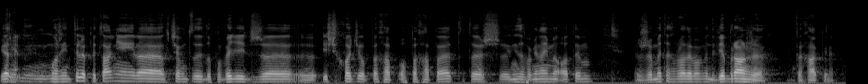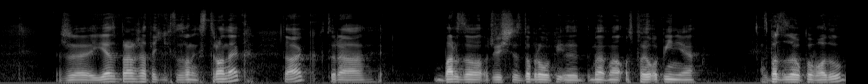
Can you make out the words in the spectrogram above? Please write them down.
Ja, może nie tyle pytanie, ile chciałem tutaj dopowiedzieć, że y, jeśli chodzi o PHP, o PHP, to też nie zapominajmy o tym, że my tak naprawdę mamy dwie branże w PHP. Że jest branża takich tak zwanych stronek, tak, która bardzo oczywiście z dobrą, ma, ma swoją opinię z bardzo dobrego powodu.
